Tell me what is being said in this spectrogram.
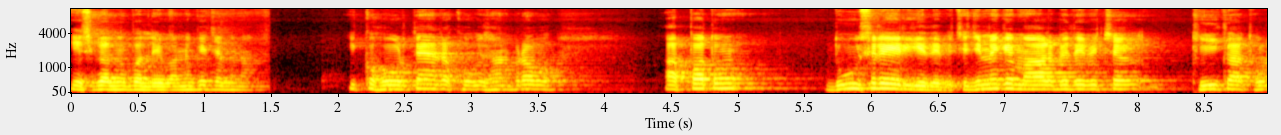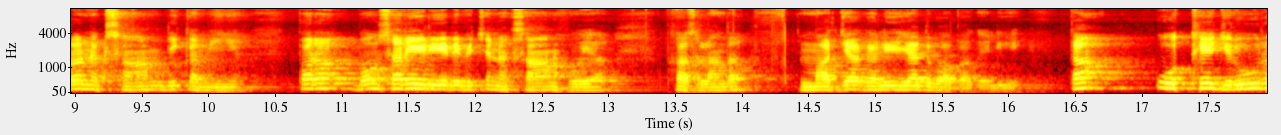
ਇਸ ਗੱਲ ਨੂੰ ਬੱਲੇ ਬੰਨ੍ਹ ਕੇ ਚੱਲਣਾ। ਇੱਕ ਹੋਰ ਧਿਆਨ ਰੱਖੋ ਕਿਸਾਨ ਭਰਾਵੋ, ਆਪਾਂ ਤੋਂ ਦੂਸਰੇ ਏਰੀਏ ਦੇ ਵਿੱਚ, ਜਿਵੇਂ ਕਿ ਮਾਲਵੇ ਦੇ ਵਿੱਚ ਠੀਕ ਆ ਥੋੜਾ ਨੁਕਸਾਨ ਦੀ ਕਮੀ ਆ, ਪਰ ਬਹੁਤ ਸਾਰੇ ਏਰੀਏ ਦੇ ਵਿੱਚ ਨੁਕਸਾਨ ਹੋਇਆ ਫਸਲਾਂ ਦਾ, ਮਾਝਾ ਕਹਿ ਲਈਏ ਜਾਂ ਦੁਆਬਾ ਕਹਿ ਲਈਏ, ਤਾਂ ਉੱਥੇ ਜ਼ਰੂਰ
